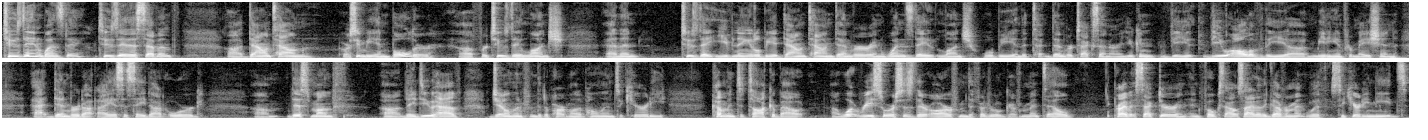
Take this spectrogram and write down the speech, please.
Tuesday and Wednesday. Tuesday the seventh, uh, downtown, or excuse me, in Boulder uh, for Tuesday lunch, and then Tuesday evening it'll be at downtown Denver, and Wednesday lunch will be in the Denver Tech Center. You can view, view all of the uh, meeting information at denver.issa.org. Um, this month, uh, they do have a gentleman from the Department of Homeland Security coming to talk about uh, what resources there are from the federal government to help private sector and, and folks outside of the government with security needs.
